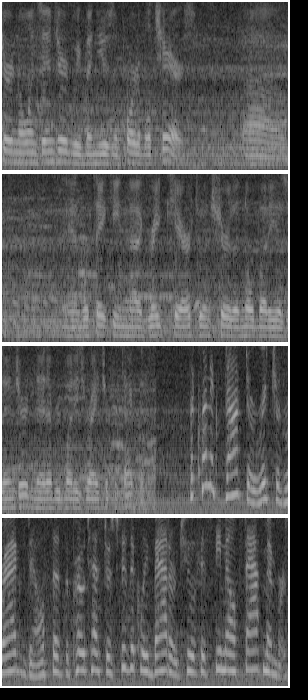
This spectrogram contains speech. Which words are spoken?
sure no one's injured, we've been using portable chairs. Uh, and we're taking uh, great care to ensure that nobody is injured and that everybody's rights are protected. The clinic's doctor, Richard Ragsdale, says the protesters physically battered two of his female staff members,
